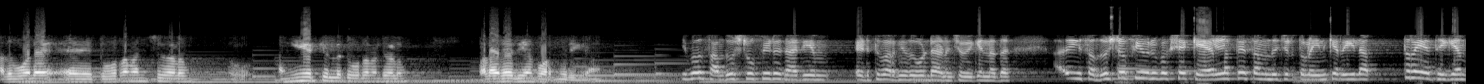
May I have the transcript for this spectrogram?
അതുപോലെ ടൂർണമെന്റ്സുകളും അങ്ങേയറ്റുള്ള ടൂർണമെന്റുകളും വളരെയധികം കുറഞ്ഞിരിക്കുകയാണ്. ഇപ്പോൾ സന്തോഷ് ട്രോഫിയുടെ കാര്യം എടുത്തു പറഞ്ഞതുകൊണ്ടാണ് ചോദിക്കുന്നത്. ഈ സന്തോഷ് ട്രോഫി ഒരു പക്ഷേ കേരളത്തെ സംബന്ധിച്ചിടത്തോളം എനിക്കറിയില്ല അത്രയധികം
